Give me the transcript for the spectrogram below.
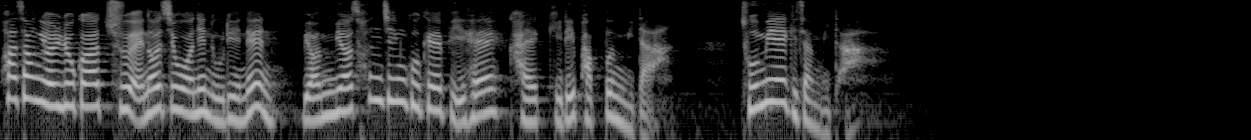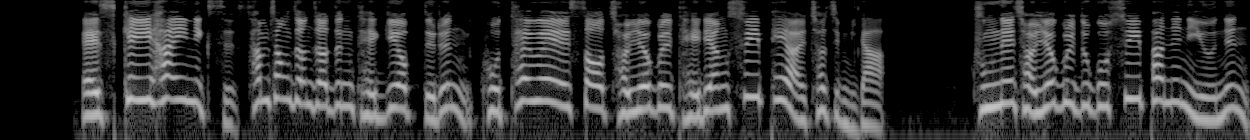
화석 연료가 주 에너지원인 우리는 몇몇 선진국에 비해 갈 길이 바쁩니다. 조미애 기자입니다. SK 하이닉스, 삼성전자 등 대기업들은 곧 해외에서 전력을 대량 수입해야 할 처지입니다. 국내 전력을 두고 수입하는 이유는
